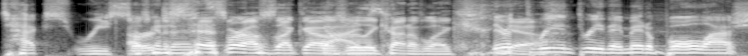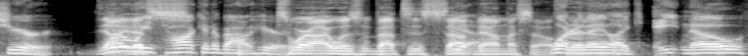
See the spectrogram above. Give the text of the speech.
Tech's resurgence. I was going to say that's where I was like, I guys, was really kind of like, they're yeah. three and three. They made a bowl last year. What yeah, are we talking about here? That's where I was about to stop yeah. down myself. What are they like eight and zero?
